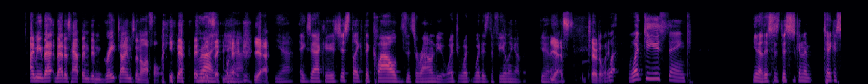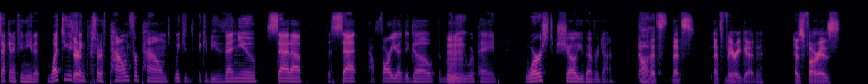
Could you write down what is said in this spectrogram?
I mean that that has happened in great times and awful, you know, in Right, the same way. yeah. Yeah. Yeah, exactly. It's just like the clouds that's around you. What what what is the feeling of it? You know? Yes, totally. What what do you think? You know, this is this is gonna take a second if you need it. What do you Sure. think, sort of pound for pound? We could it could be venue, setup, the set, how far you had to go, the money Mhm. you were paid. Worst show you've ever done. Oh, that's that's that's very good. As far as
